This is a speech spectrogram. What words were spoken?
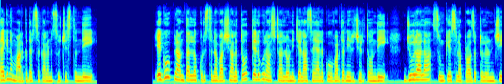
తగిన మార్గదర్శకాలను సూచిస్తుంది. ఎగువ ప్రాంతాల్లో కురుస్తున్న వర్షాలతో తెలుగు రాష్ట్రాల్లోని జలాశయాలకు వరద నీరు చేరుతోంది. జూరాల సుంకేసుల ప్రాజెక్టుల నుంచి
